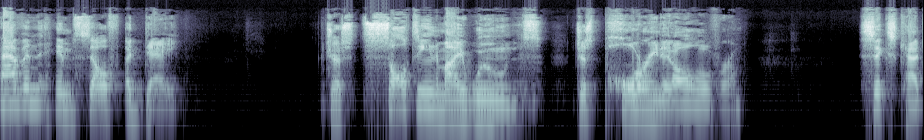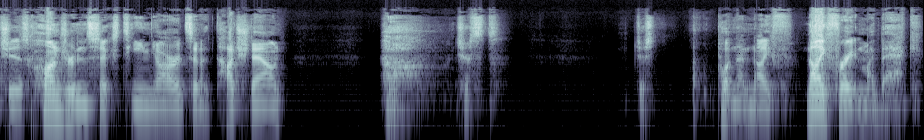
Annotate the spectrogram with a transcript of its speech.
having himself a day. Just salting my wounds, just pouring it all over him. Six catches, 116 yards, and a touchdown. just just putting a knife, knife right in my back.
